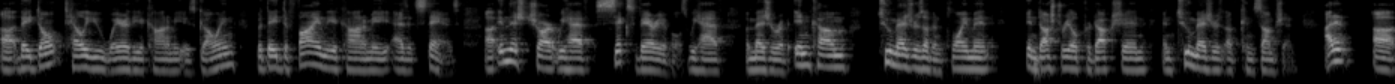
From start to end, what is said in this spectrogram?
Uh, they don't tell you where the economy is going, but they define the economy as it stands. Uh, in this chart, we have six variables. We have a measure of income, two measures of employment, industrial production, and two measures of consumption. I didn't uh,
